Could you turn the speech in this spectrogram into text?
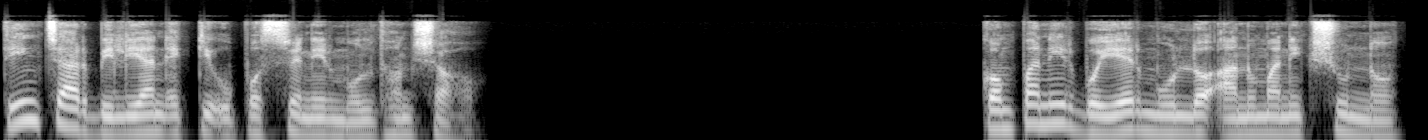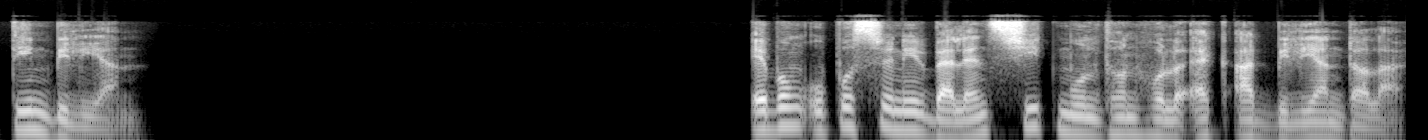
তিন চার বিলিয়ন একটি উপশ্রেণীর মূলধন সহ কোম্পানির বইয়ের মূল্য আনুমানিক শূন্য, তিন বিলিয়ন। এবং উপশ্রেণীর ব্যালেন্স শীট মূলধন হল এক আট বিলিয়ন ডলার।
